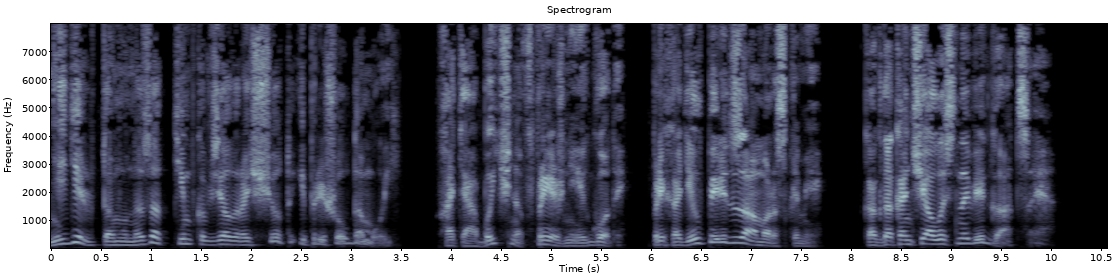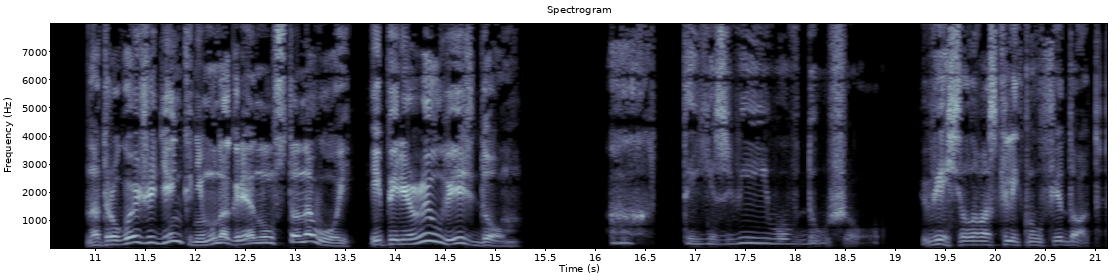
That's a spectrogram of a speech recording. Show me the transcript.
Неделю тому назад Тимка взял расчет и пришел домой, хотя обычно, в прежние годы, приходил перед заморозками, когда кончалась навигация. На другой же день к нему нагрянул становой и перерыл весь дом. — Ах ты, язви его в душу! — весело воскликнул Федот.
